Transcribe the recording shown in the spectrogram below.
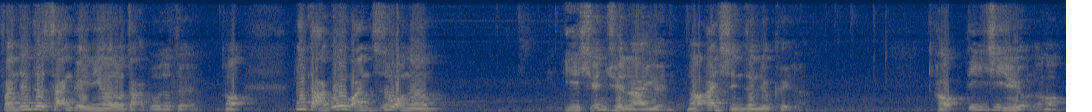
反正这三个一定要都打勾就对了。好，那打勾完之后呢？也选取来源，然后按新增就可以了。好，第一季就有了哈。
